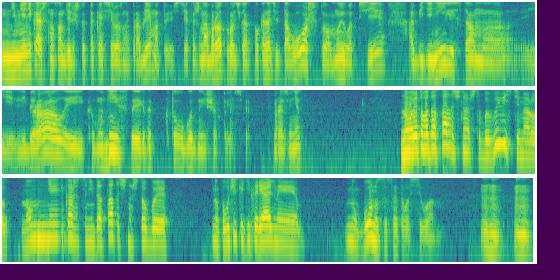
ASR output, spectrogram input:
не, мне не кажется, на самом деле, что это такая серьезная проблема. То есть, это же, наоборот, вроде как показатель того, что мы вот все объединились там, э, и либералы, и коммунисты, да кто угодно еще, в принципе. Разве нет? Но этого достаточно, чтобы вывести народ, но мне кажется, недостаточно, чтобы ну, получить какие-то реальные ну, бонусы с этого всего. Мгм, мгм.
